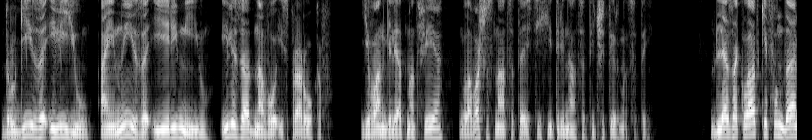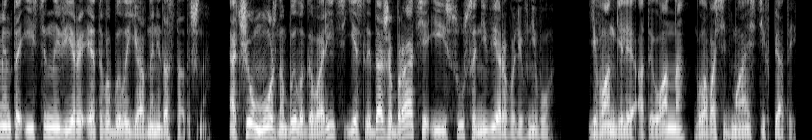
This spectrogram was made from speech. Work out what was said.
другие за Илью, а иные за Иеремию или за одного из пророков. Евангелие от Матфея, глава 16, стихи 13-14. Для закладки фундамента истинной веры этого было явно недостаточно. О чем можно было говорить, если даже братья Иисуса не веровали в Него? Евангелие от Иоанна, глава 7, стих 5.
